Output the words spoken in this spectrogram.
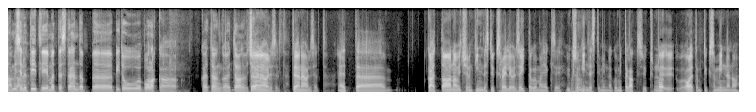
oota, mis see nüüd tiitli mõttes tähendab äh, pidu poolaka Kajetan Kajetanovitši tõenäoliselt, tõenäoliselt, et äh, Katanovitšil on kindlasti üks ralli veel sõita, kui ma ei eksi, üks uh -huh. on mhm. kindlasti minna, kui mitte kaks, üks, no oletame, et üks on minna, noh.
